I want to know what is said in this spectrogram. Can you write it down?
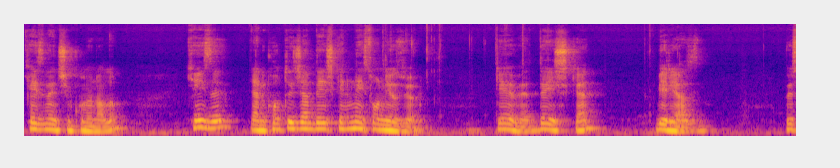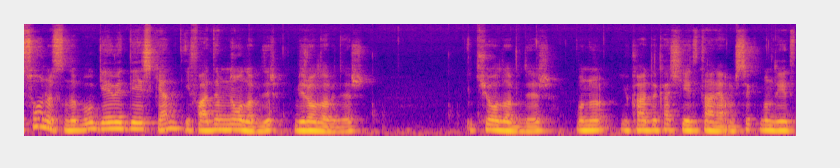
case'ler için kullanalım. Case'e yani kontrol edeceğim değişkenim neyse onu yazıyorum. g ve değişken 1 yazdım. Ve sonrasında bu g ve değişken ifadem ne olabilir? 1 olabilir. 2 olabilir. Bunu yukarıda kaç? 7 tane yapmıştık. Bunu da 7,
